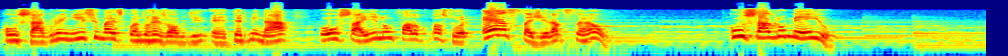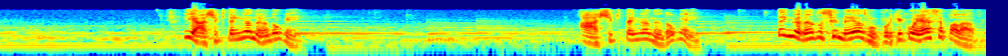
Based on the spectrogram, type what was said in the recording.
Consagra o início, mas quando resolve de, é, terminar ou sair, não fala com o pastor. Essa geração consagra o meio. E acha que está enganando alguém. Acha que está enganando alguém. Está enganando a si mesmo, porque conhece a palavra.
